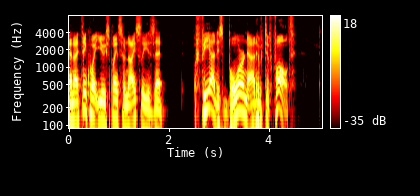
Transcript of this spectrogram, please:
And I think what you explained so nicely is that fiat is born out of default,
